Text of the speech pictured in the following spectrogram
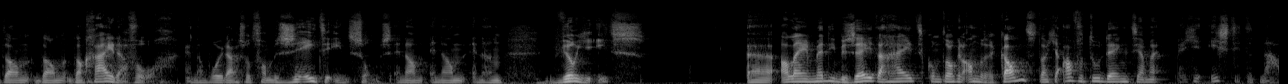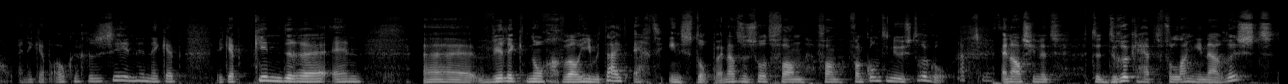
dan, dan, dan ga je daarvoor. En dan word je daar een soort van bezeten in soms. En dan, en dan, en dan wil je iets. Eh, alleen met die bezetenheid komt ook een andere kant. Dat je af en toe denkt, ja, maar weet je, is dit het nou? En ik heb ook een gezin en ik heb, ik heb kinderen en eh, wil ik nog wel hier mijn tijd echt in stoppen? En dat is een soort van, van, van continue struggle. Absoluut. En als je het te druk hebt, verlang je naar rust.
